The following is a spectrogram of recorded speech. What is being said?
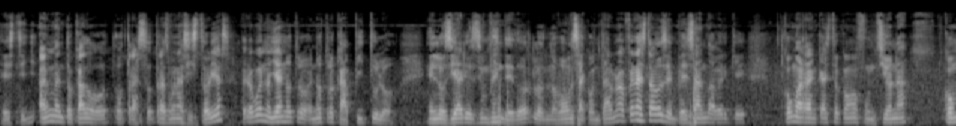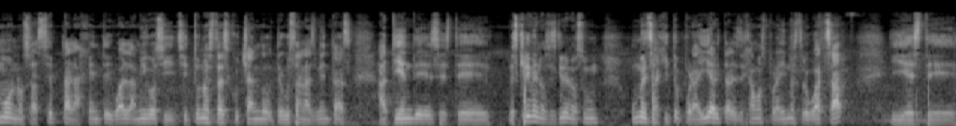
Este, a mí me han tocado otras otras buenas historias, pero bueno, ya en otro en otro capítulo en los diarios de un vendedor lo, lo vamos a contar, ¿no? Apenas estamos empezando a ver qué cómo arranca esto, cómo funciona cómo nos acepta la gente. Igual, amigos, si, tú no estás escuchando, te gustan las ventas, atiendes, este, escríbenos, escríbenos un, un mensajito por ahí. Ahorita les dejamos por ahí nuestro WhatsApp. Y este.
